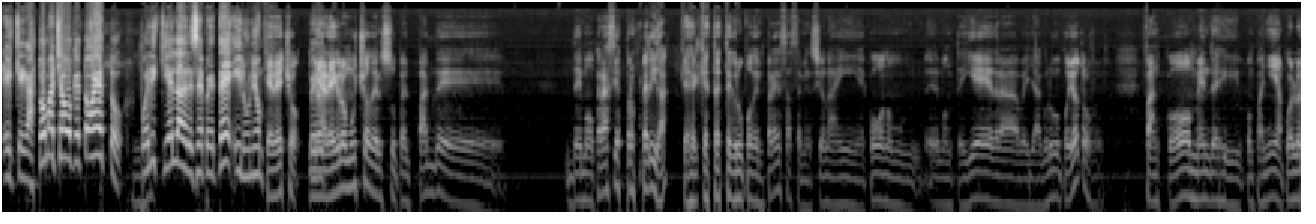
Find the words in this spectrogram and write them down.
el que gastó más chavo que todo esto fue la izquierda del SPT y la Unión. Que de hecho, Pero- me alegro mucho del super PAC de Democracia es Prosperidad, que es el que está este grupo de empresas. Se menciona ahí Econom, eh, Montelledra, Bella Grupo y otros. Fancom, Méndez y compañía, Pueblo.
